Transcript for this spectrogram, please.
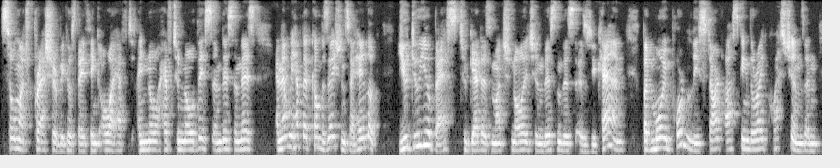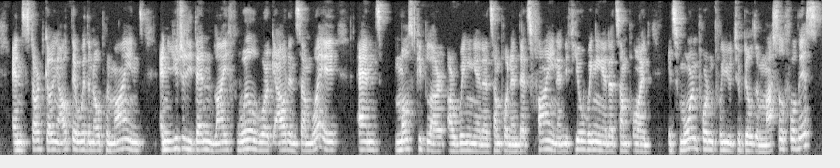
so much pressure because they think oh i have to i know have to know this and this and this and then we have that conversation say hey look you do your best to get as much knowledge in this and this as you can but more importantly start asking the right questions and and start going out there with an open mind. And usually then life will work out in some way and most people are, are winging it at some point and that's fine. And if you're winging it at some point it's more important for you to build a muscle for this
